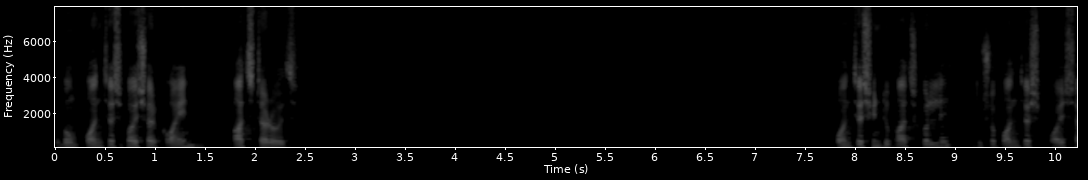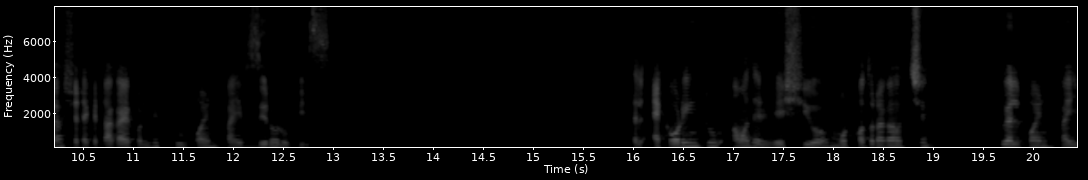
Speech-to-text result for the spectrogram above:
এবং পঞ্চাশ পয়সার কয়েন পাঁচটা রয়েছে। পঞ্চাশ ইন্টু পাঁচ করলে দুশো পঞ্চাশ পয়সা, সেটাকে টাকায় করলে two point five zero rupees. তাহলে অ্যাকর্ডিং টু আমাদের রেশিও মোট কত টাকা হচ্ছে? টুয়েলভ পয়েন্ট ফাইভ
